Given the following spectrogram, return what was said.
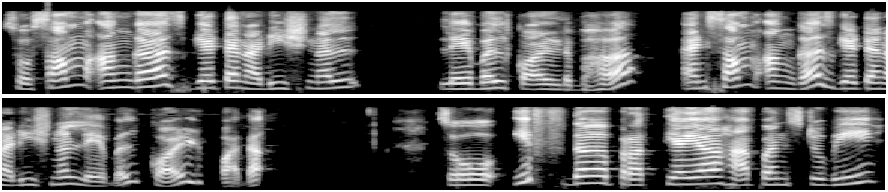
So some angas get an additional label called bha and some angas get an additional label called pada. So if the pratyaya happens to be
